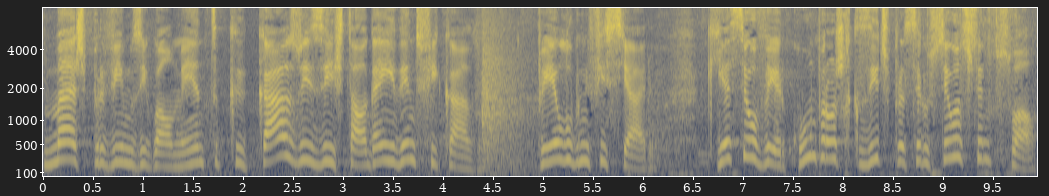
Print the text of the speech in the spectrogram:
mas previmos igualmente que caso exista alguém identificado pelo beneficiário que, a seu ver, cumpra os requisitos para ser o seu assistente pessoal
